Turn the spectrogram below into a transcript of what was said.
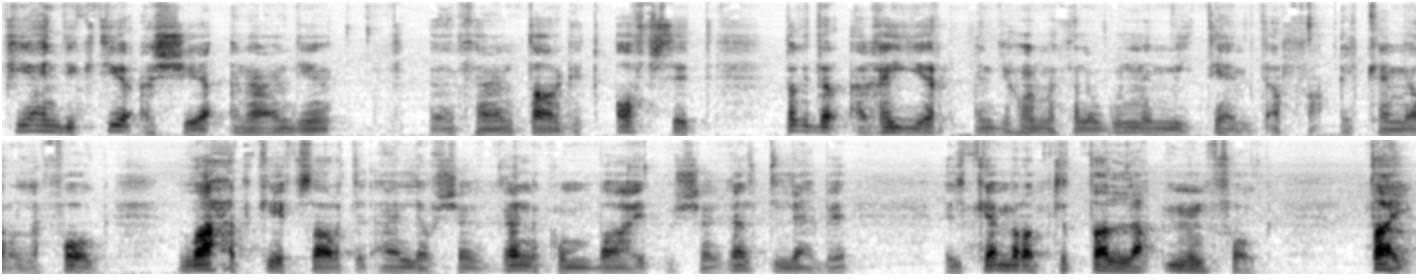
في عندي كتير أشياء. أنا عندي مثلا Target Offset بقدر أغير عندي هون مثلا قلنا 200 بدي أرفع الكاميرا لفوق. لاحظ كيف صارت الآن لو شغلنا Compile وشغلت اللعبه الكاميرا بتطلع من فوق. طيب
